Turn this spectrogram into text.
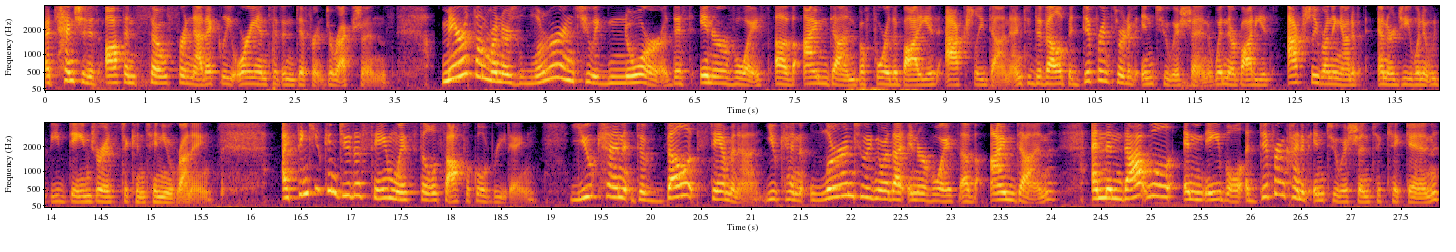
attention is often so frenetically oriented in different directions. Marathon runners learn to ignore this inner voice of I'm done before the body is actually done and to develop a different sort of intuition when their body is actually running out of energy when it would be dangerous to continue running. I think you can do the same with philosophical reading. You can develop stamina. You can learn to ignore that inner voice of, I'm done. And then that will enable a different kind of intuition to kick in,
